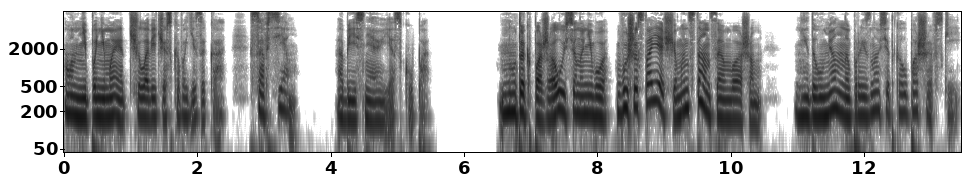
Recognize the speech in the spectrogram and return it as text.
Он не понимает человеческого языка. Совсем, объясняю я скупо. «Ну так пожалуйся на него, вышестоящим инстанциям вашим», — недоуменно произносит Колпашевский.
